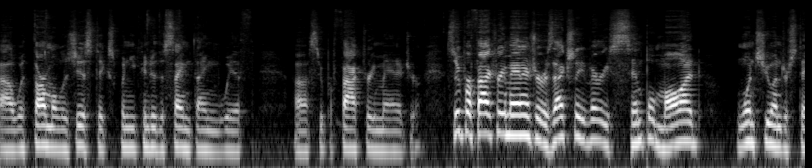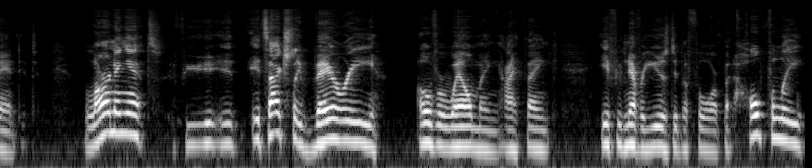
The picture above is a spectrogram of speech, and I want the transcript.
uh, with thermal logistics when you can do the same thing with uh, Super Factory Manager. Super Factory Manager is actually a very simple mod once you understand it. Learning it, if you, it, it's actually very overwhelming, I think, if you've never used it before. But hopefully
